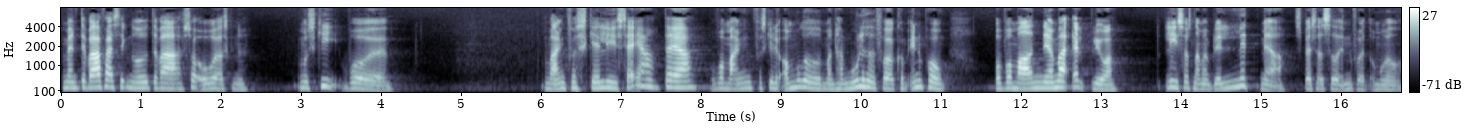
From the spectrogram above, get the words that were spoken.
Men det var faktisk ikke noget, der var så overraskende. Måske, hvor øh, mange forskellige sager der er, og hvor mange forskellige områder, man har mulighed for at komme ind på, og hvor meget nemmere alt bliver, lige så snart man bliver lidt mere specialiseret inden for et område.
